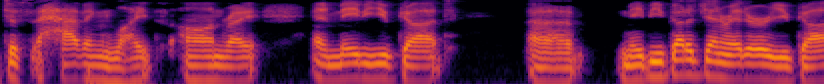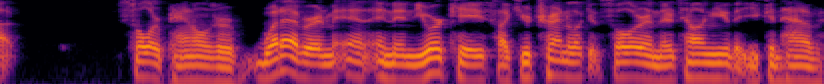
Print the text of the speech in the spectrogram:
just having lights on, right? And maybe you've got, uh, maybe you've got a generator, you've got solar panels or whatever. And, and in your case, like you're trying to look at solar and they're telling you that you can have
